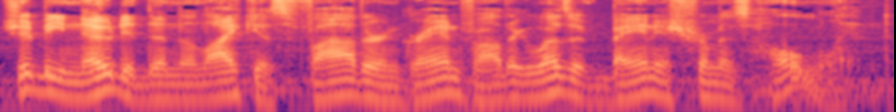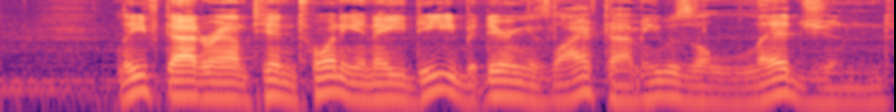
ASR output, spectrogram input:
Should be noted that, unlike his father and grandfather, he wasn't banished from his homeland. Leif died around 1020 in AD, but during his lifetime, he was a legend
